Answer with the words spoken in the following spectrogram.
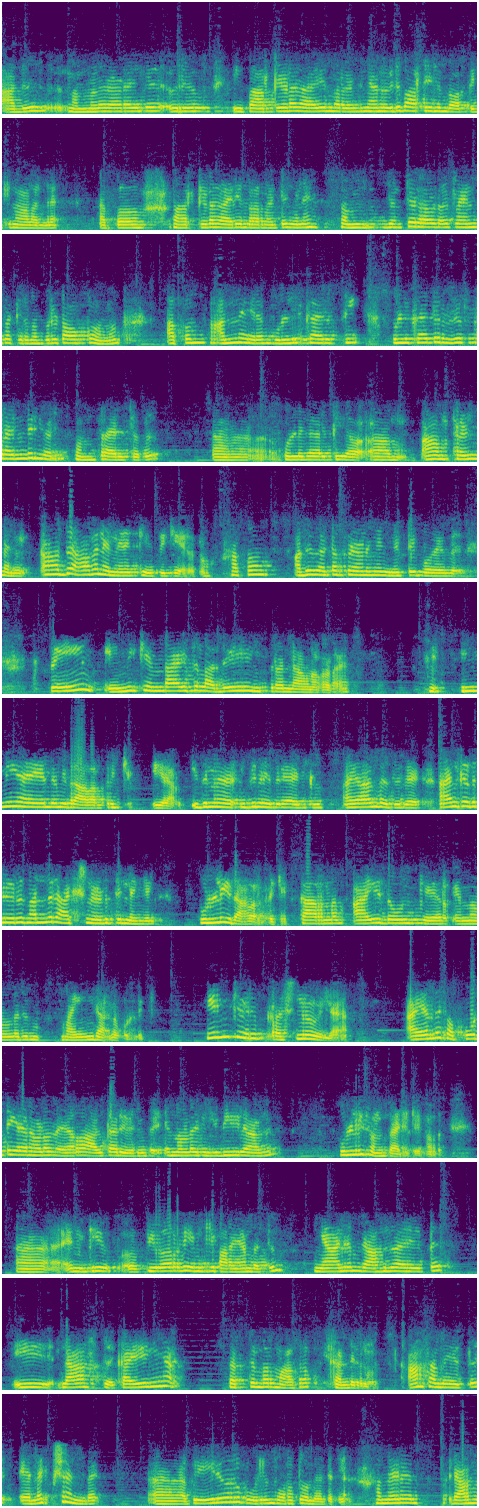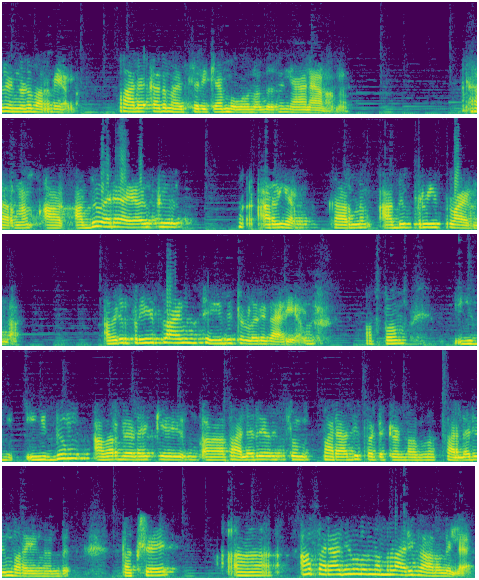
അത് നമ്മളുടെ ഒരു ഈ പാർട്ടിയുടെ കാര്യം പറഞ്ഞിട്ട് ഞാൻ ഒരു പാർട്ടിയിലും പ്രവർത്തിക്കുന്ന ആളല്ല. അപ്പൊ പാർട്ടിയുടെ കാര്യം പറഞ്ഞിട്ട് ഇങ്ങനെ ജസ്റ്റ് അവിടെ ഫ്രണ്ട്സ് ഒക്കെ ഇരുന്നപ്പോ ഒരു ടോക്ക് വന്നു. അപ്പം അന്നേരം പുള്ളിക്കാരത്തി പുള്ളിക്കാരത്തി ഒരു ഫ്രണ്ടിന്റെ സംസാരിച്ചത്. പുള്ളിക്കാരത്തി ആ- ഫ്രണ്ട് അത് അവൻ എന്നെ കേൾപ്പിക്കായിരുന്നു. അപ്പം അത് കേട്ടപ്പോഴാണ് ഞാൻ ഞെട്ടിപ്പോയത്. സെയിം എനിക്ക് ഉണ്ടായിട്ടുള്ള അതേ ഇൻസിഡന്റ് ആണ് അവിടെ. ഇനി ആയാലും ഇത് ആവർത്തിക്കും. ഇയാൾ. ഇതിന് അയാളുടെ എതിരെ അയാൾക്കെതിരെ ഒരു നല്ലൊരു ആക്ഷൻ എടുത്തില്ലെങ്കിൽ പുള്ളി ഇത് ആവർത്തിക്കും. കാരണം ഐ ഡോണ്ട് കെയർ എന്നുള്ളൊരു മൈൻഡാണ് പുള്ളിക്ക് എനിക്കൊരു പ്രശ്നവുമില്ല. അയാളെ സപ്പോർട്ട് ചെയ്യാൻ അവിടെ വേറെ ആൾക്കാർ വരുന്നത് എന്നുള്ള രീതിയിലാണ് പുള്ളി സംസാരിക്കുന്നത്. എനിക്ക് പ്യുവർലി എനിക്ക് പറയാൻ പറ്റും. ഞാനും രാഹുലുമായിട്ട് ഈ ലാസ്റ്റ് കഴിഞ്ഞ സെപ്റ്റംബർ മാസം കണ്ടിരുന്നു. ആ സമയത്ത് എലക്ഷന്റെ പേരുകൾ പോലും പുറത്തു വന്നിട്ടില്ല. അന്നേരം രാഹുൽ എന്നോട് പറയുകയാണ് പാലക്കാട് മത്സരിക്കാൻ പോകുന്നത് ഞാനാണെന്ന്. കാരണം അതുവരെ അയാൾക്ക് അറിയാം. കാരണം അത് പ്രീ പ്ലാൻഡാ അവർ പ്രീ പ്ലാൻ ചെയ്തിട്ടുള്ള ഒരു കാര്യമാണ്. അപ്പം ഇതും അവരുടെ ഇടയ്ക്ക് പലരും പരാതിപ്പെട്ടിട്ടുണ്ടെന്ന് പലരും പറയുന്നുണ്ട്. പക്ഷെ ആ, പരാതികളൊന്നും നമ്മൾ ആരും കാണുന്നില്ല.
